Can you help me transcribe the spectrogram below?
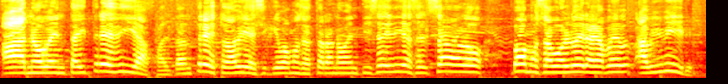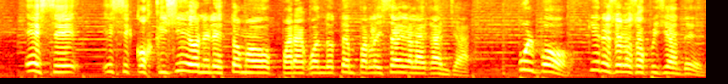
a 93 días, faltan 3 todavía, así que vamos a estar a 96 días el sábado, vamos a volver a, a vivir ese, ese cosquilleo en el estómago para cuando Temperley salga a la cancha. Pulpo, ¿quiénes son los auspiciantes?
